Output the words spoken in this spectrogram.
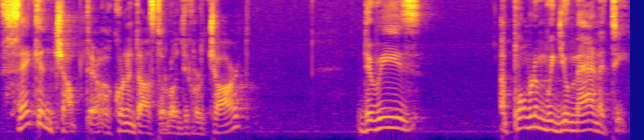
Second chapter, according to astrological chart, there is a problem with humanity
